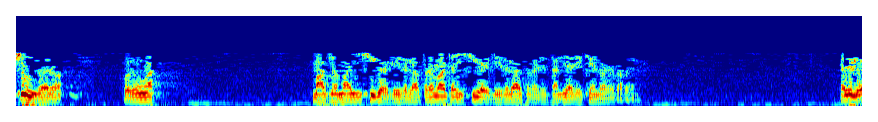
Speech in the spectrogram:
ရှင်းသွားတော့ကိုယ်တော်က မာဇမာကြီးရှိခဲ့လေသလားပရမတ္တကြီးရှိခဲ့လေသလားဆိုတော့တန်တရားကြီးကျင်းသွားတော့တာပဲအဲဒီလို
